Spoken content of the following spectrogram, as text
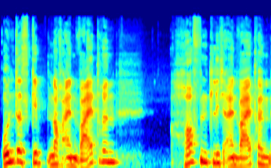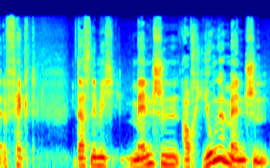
Und es gibt noch einen weiteren, hoffentlich einen weiteren Effekt dass nämlich Menschen, auch junge Menschen,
